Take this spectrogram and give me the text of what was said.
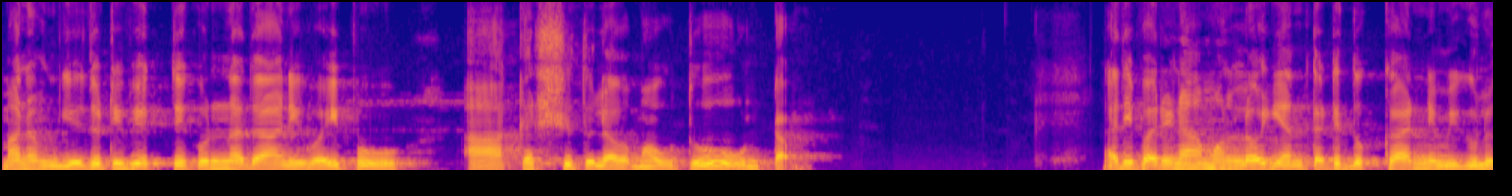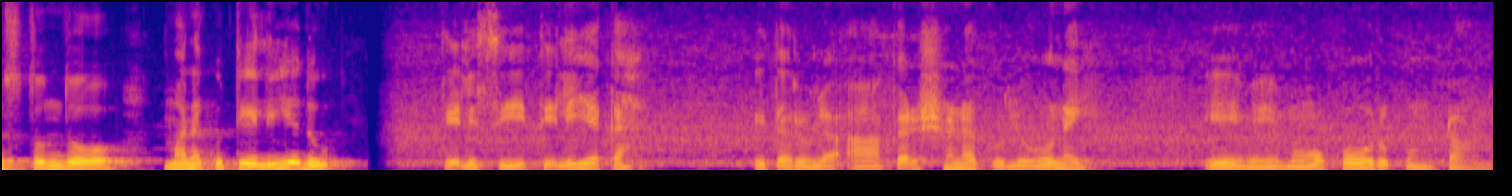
మనం ఎదుటి వ్యక్తికున్న దాని వైపు ఆకర్షితులమవుతూ ఉంటాం. అది పరిణామంలో ఎంతటి దుఃఖాన్ని మిగులుస్తుందో మనకు తెలియదు. తెలిసి తెలియక ఇతరుల ఆకర్షణకు లోనై ఏమేమో కోరుకుంటాము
